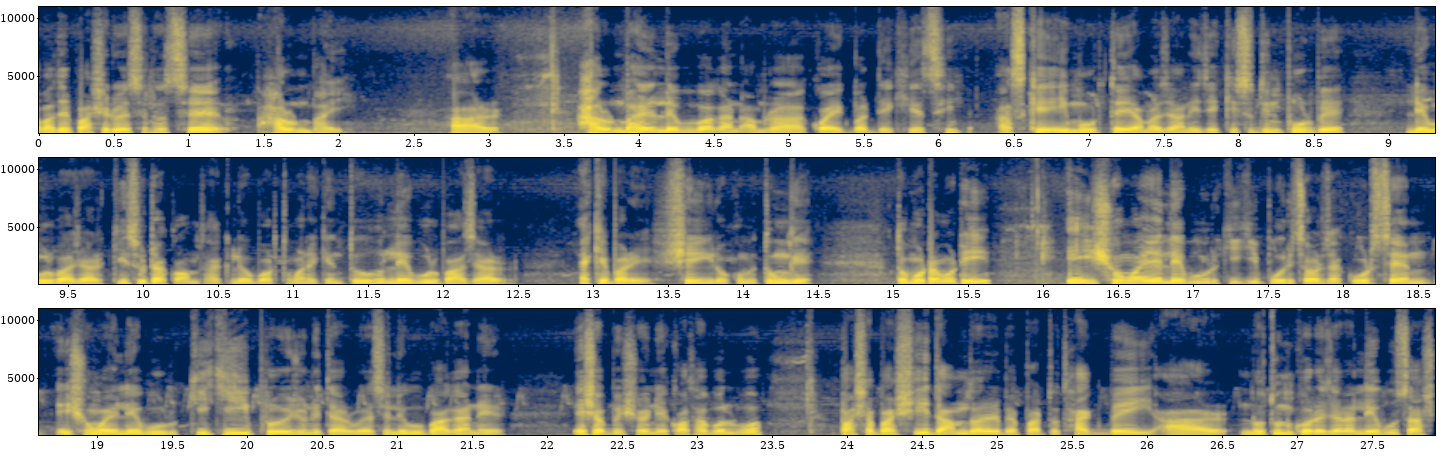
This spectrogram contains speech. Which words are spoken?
আমাদের পাশে রয়েছেন হচ্ছে হারুন ভাই। আর হারুন ভাইয়ের লেবু বাগান আমরা কয়েকবার দেখিয়েছি। আজকে এই মুহূর্তে আমরা জানি যে কিছুদিন পূর্বে লেবুর বাজার কিছুটা কম থাকলেও বর্তমানে কিন্তু লেবুর বাজার একেবারে সেই রকমের তুঙ্গে। তো মোটামুটি এই সময়ে লেবুর কি কি পরিচর্যা করছেন, এই সময়ে লেবুর কি কি প্রয়োজনীয়তা রয়েছে লেবু বাগানের, এসব বিষয় নিয়ে কথা বলব। পাশাপাশি দাম দরের ব্যাপার তো থাকবেই, আর নতুন করে যারা লেবু চাষ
